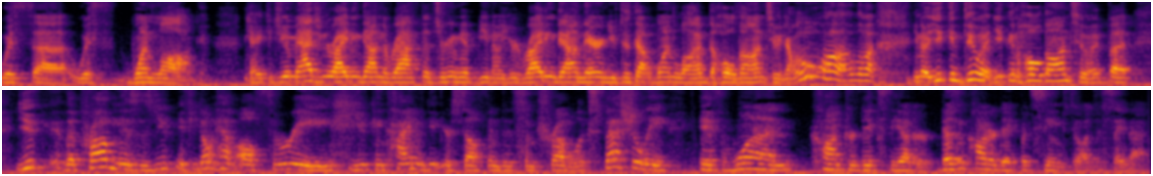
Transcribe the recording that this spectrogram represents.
with uh, with one log. Okay, could you imagine riding down the rapids? You're gonna get, you know, you're riding down there and you've just got one log to hold on to. You're, oh, oh, oh. you know, you can do it. You can hold on to it, but you. The problem is, is you if you don't have all three, you can kind of get yourself into some trouble, especially if one contradicts the other. Doesn't contradict, but seems to. I'll just say that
